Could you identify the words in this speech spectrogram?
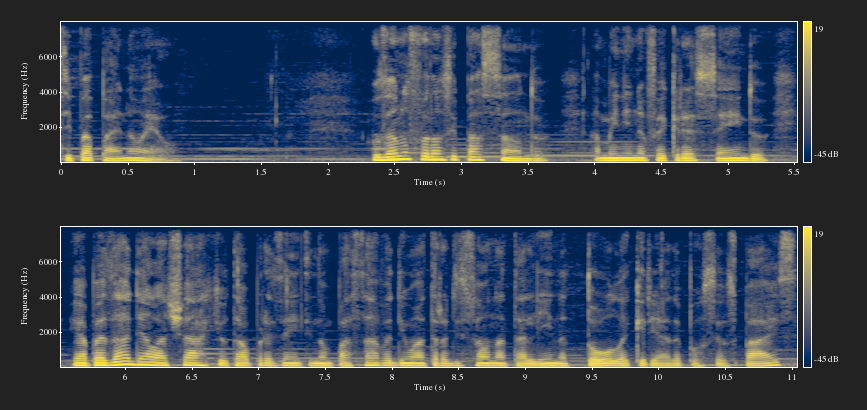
de Papai Noel. Os anos foram se passando, a menina foi crescendo, e apesar de ela achar que o tal presente não passava de uma tradição natalina tola criada por seus pais,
